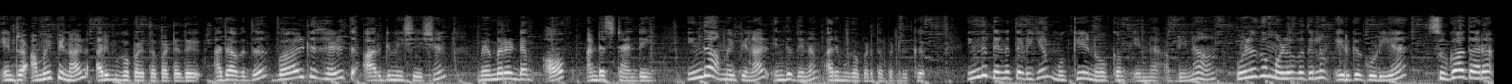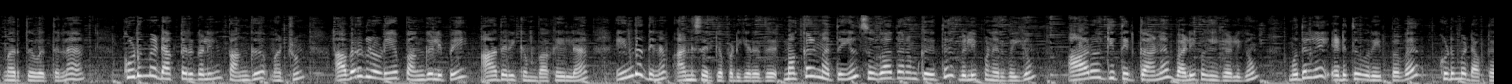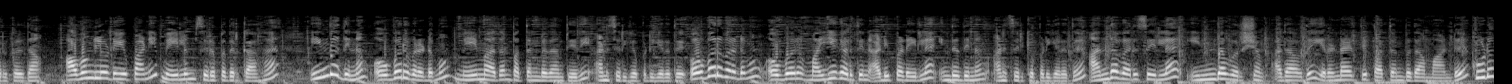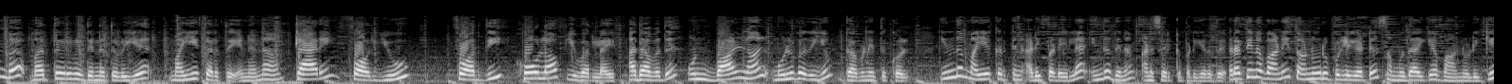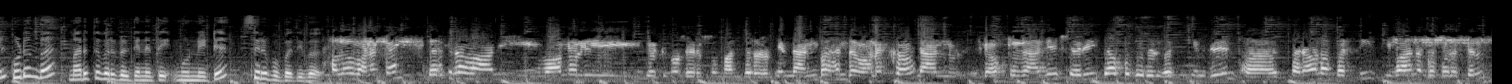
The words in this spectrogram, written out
என்ற அமைப்பினால் அறிமுகப்படுத்தப்பட்டது. அதாவது world health organisation memorandum of understanding இந்த அமைப்பினால் இந்த தினம் அறிமுகப்படுத்தப்பட்டிருக்கு. இந்த தினத்துடைய முக்கிய நோக்கம் என்ன அப்படின்னா உலகம் முழுவதிலும் இருக்கக்கூடிய சுகாதார மருத்துவத்துல குடும்ப டாக்டர்களின் பங்கு மற்றும் அவர்களுடைய பங்களிப்பை ஆதரிக்கும் வகையில இந்த தினம் அனுசரிக்கப்படுகிறது. மக்கள் மத்தியில் சுகாதாரம் குறித்த விழிப்புணர்வையும் ஆரோக்கியத்திற்கான வழிவகைகளையும் முதலில் எடுத்து உரைப்பவர் குடும்ப டாக்டர்கள் தான் அவங்களுடைய பணி மேலும் சிறப்பதற்காக இந்த தினம் ஒவ்வொரு வருடமும் மே மாதம் பத்தொன்பதாம் தேதி அனுசரிக்கப்படுகிறது. ஒவ்வொரு வருடமும் ஒவ்வொரு மைய கருத்தின் அடிப்படையில இந்த தினம் அனுசரிக்கப்படுகிறது. அந்த வரிசையில இந்த வருஷம் அதாவது இரண்டாயிரத்தி பத்தொன்பதாம் ஆண்டு குடும்ப மருத்துவர்கள் தினத்துடைய மைய கருத்து என்னன்னா caring for you for the whole of your life அதாவது உன் வாழ்நாள் முழுவதையும் கவனித்துக்கொள். இந்த மையக்கருத்தின் அடிப்படையில இந்த தினம் அனுசரிக்கப்படுகிறது. ரத்தினவாணி தொண்ணூறு புள்ளி எட்டு சமுதாய வானொலியில் குடும்ப மருத்துவர்கள் தினத்தை முன்னிட்டு சிறப்பு பதிவு. ஹலோ வணக்கம். ரத்னவாணி வானொலி கேட்டுக்கொண்டிருக்கும் அன்பர்கள். என் அன்பகந்த வணக்கம். நான் டாக்டர் ராஜேஸ்வரி காப்புதூரில் வசிக்கின்றேன் அஹ், சரவணம்பட்டி சிவானந்தபுரத்தில்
